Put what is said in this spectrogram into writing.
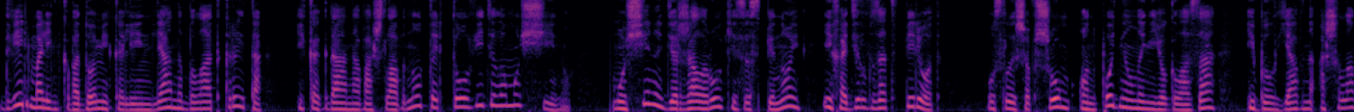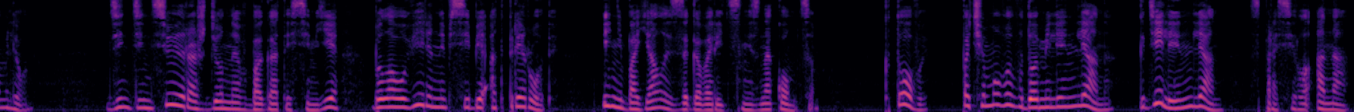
Дверь маленького домика Лейнляна была открыта, и когда она вошла внутрь, то увидела мужчину. Мужчина держал руки за спиной и ходил взад-вперед. Услышав шум, он поднял на нее глаза и был явно ошеломлен. Дин Динсюэ, рожденная в богатой семье, была уверенной в себе от природы и не боялась заговорить с незнакомцем. «Кто вы? Почему вы в доме Линляна? Где Линлян?» – спросила она.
